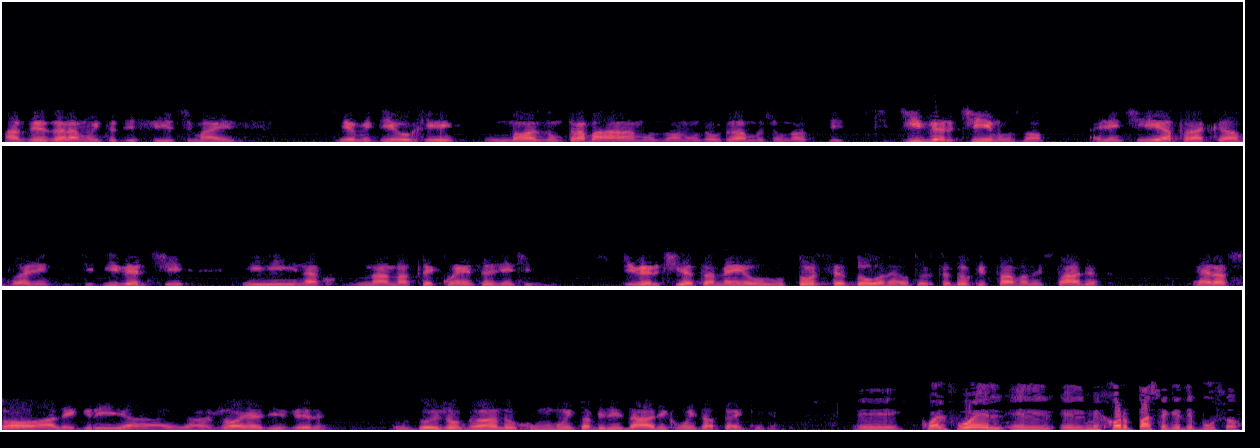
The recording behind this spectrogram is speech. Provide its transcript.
às vezes era muito difícil, mas eu me digo que nós não trabalhamos, nós não jogamos, nós se, divertimos, não? A gente ia para campo, a gente se divertir e na, na, na sequência a gente divertia também o, o, torcedor, né? O torcedor que estava no estádio era só alegria e a joia de ver os dois jogando com muita habilidade e com muita técnica. Eh, ¿Cuál fue el, el, el, mejor pase que te puso?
